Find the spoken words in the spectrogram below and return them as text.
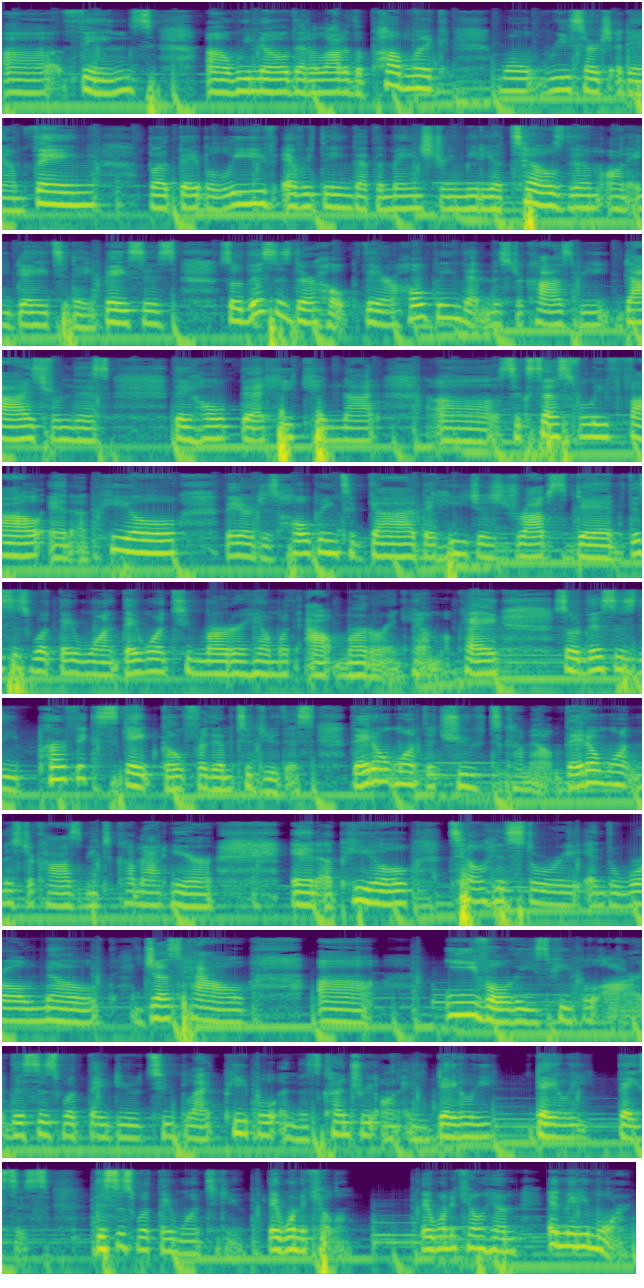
uh, things. Uh, we know that a lot of the public won't research a damn thing, but they believe everything that the mainstream media tells them on a day to day basis. So, this is their hope. They are hoping that Mr. Cosby dies from this. They hope that he cannot uh, successfully file an appeal. They are just hoping to God that he just drops dead. This is what they want. They want to murder him without murdering him, okay? So, this is the perfect scapegoat for them to do this. They don't want the truth to come out. They don't want Mr. Cosby to come out here and appeal, tell his story, and the world know just how uh, evil these people are. This is what they do to black people in this country on a daily, daily basis. This is what they want to do. They want to kill him. They want to kill him and many more.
